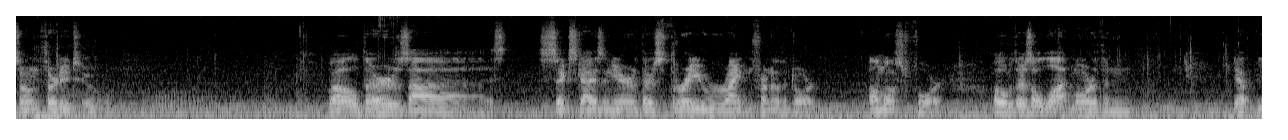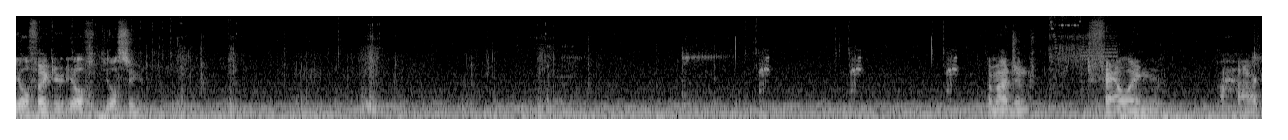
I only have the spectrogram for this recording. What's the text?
Zone 32. Well, there's uh six guys in here. There's three right in front of the door. Almost four. Oh, there's a lot more than Yep, you'll figure. You'll you'll see. Imagine failing a hack.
